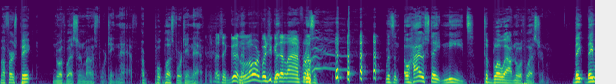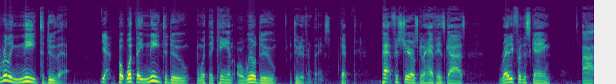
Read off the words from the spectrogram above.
My first pick, Northwestern minus 14 and a half. Or plus 14 and a half. I was about to say, good Lord, where'd you get that line from? Listen, listen, Ohio State needs to blow out Northwestern. They they really need to do that. yeah. But what they need to do and what they can or will do are two different things. Okay. Pat Fitzgerald's going to have his guys ready for this game. I,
